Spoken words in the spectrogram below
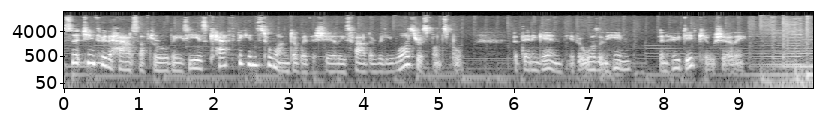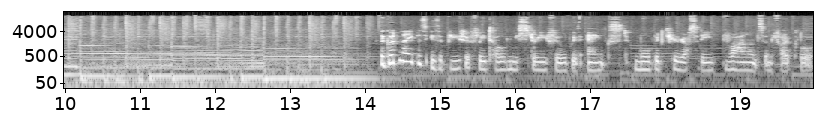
Searching through the house after all these years, Kath begins to wonder whether Shirley's father really was responsible but then again, if it wasn't him, then who did kill Shirley? The Good Neighbours is a beautifully told mystery filled with angst, morbid curiosity, violence, and folklore.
